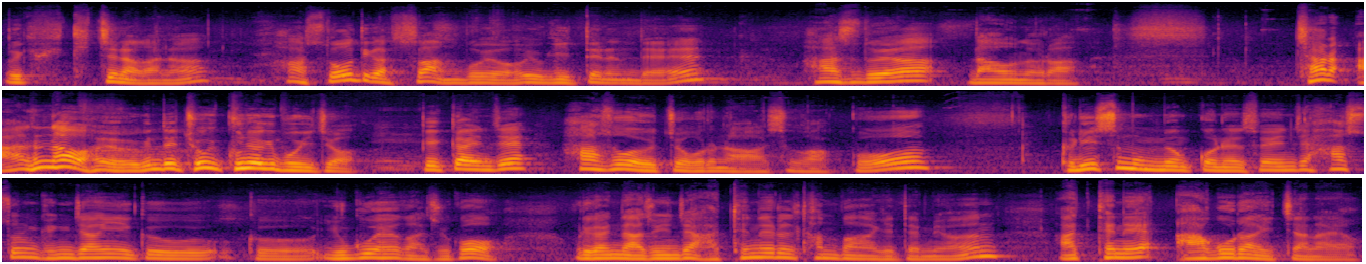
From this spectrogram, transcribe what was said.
왜 이렇게 휙 지나가나 하수도 어디 갔어 안 보여 여기 있다는데 하수도야 나오너라 잘 안 나와요. 근데 저기 근육이 보이죠. 그러니까 이제 하수가 이쪽으로 나와서 갖고 그리스 문명권에서 이제 하수도는 굉장히 그, 그 유구해 가지고 우리가 나중에 이제 아테네를 탐방하게 되면 아테네 아고라 있잖아요.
